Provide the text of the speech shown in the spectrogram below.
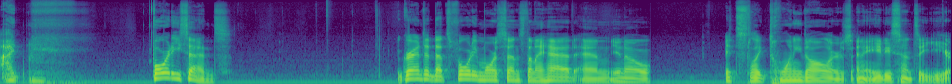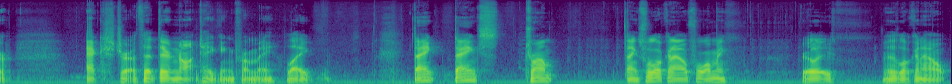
I 40 cents. Granted that's 40 more cents than I had and you know it's like twenty dollars and eighty cents a year extra that they're not taking from me. Like, thank thanks Trump, thanks for looking out for me. Really, really looking out.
